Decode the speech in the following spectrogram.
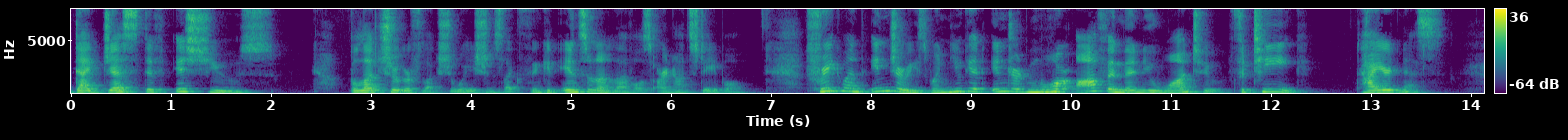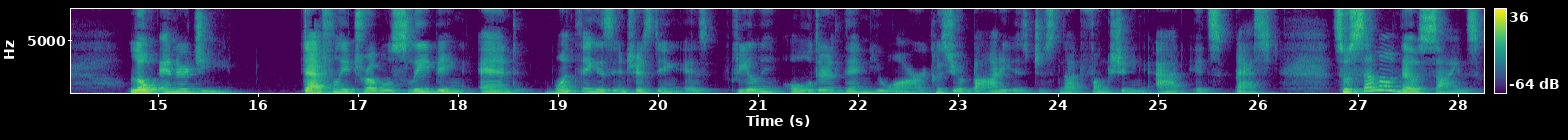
digestive issues, blood sugar fluctuations, like thinking insulin levels are not stable, frequent injuries when you get injured more often than you want to, fatigue, tiredness, low energy, definitely trouble sleeping. And one thing is interesting is feeling older than you are because your body is just not functioning at its best. So, some of those signs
